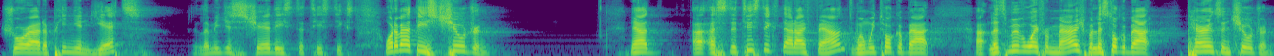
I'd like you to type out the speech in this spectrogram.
draw out opinion yet. Let me just share these statistics. What about these children? Now, a, a statistic that I found when we talk about, uh, let's move away from marriage, but let's talk about parents and children.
